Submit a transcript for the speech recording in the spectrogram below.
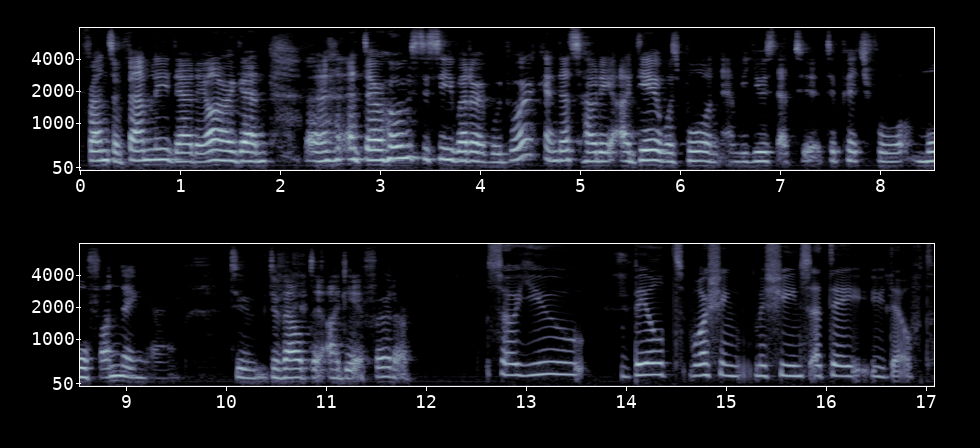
friends and family. There they are again uh, at their homes to see whether it would work. And that's how the idea was born. And we used that to, to pitch for more funding uh, to develop the idea further. So you built washing machines at TU Delft?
